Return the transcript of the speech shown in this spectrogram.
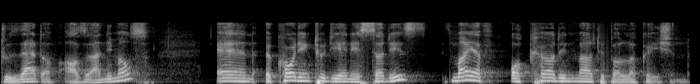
to that of other animals, and according to DNA studies, it might have occurred in multiple locations.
